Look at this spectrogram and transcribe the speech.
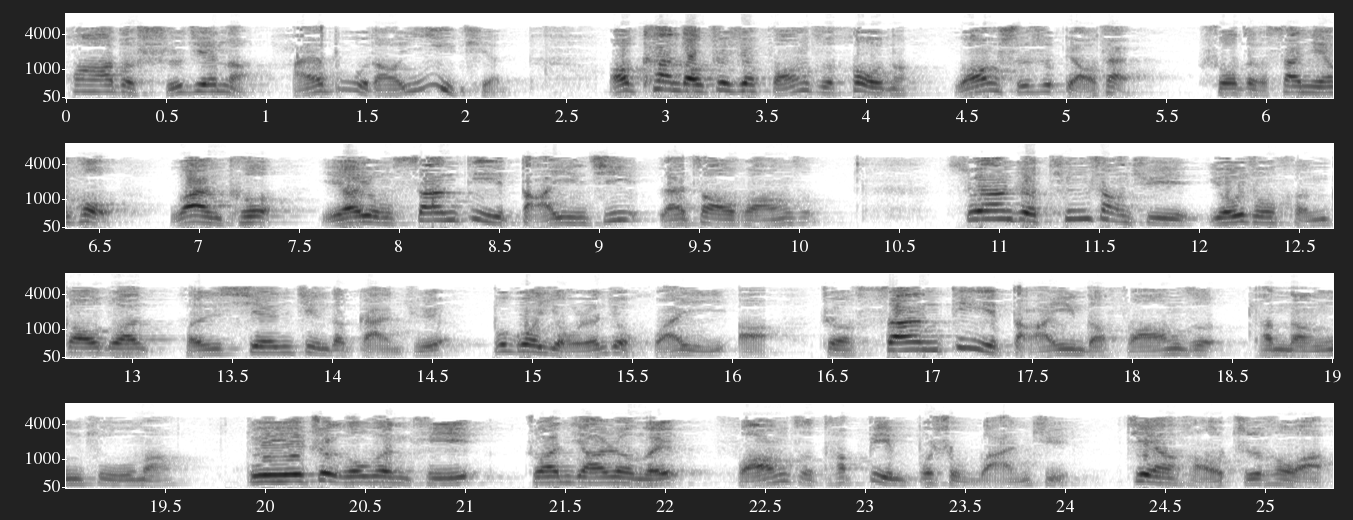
花的时间呢还不到一天，而看到这些房子后呢，王石是表态说，这个三年后万科也要用三 D 打印机来造房子。虽然这听上去有一种很高端、很先进的感觉，不过有人就怀疑啊，这三 D 打印的房子它能租吗？对于这个问题，专家认为房子它并不是玩具。建好之后啊，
